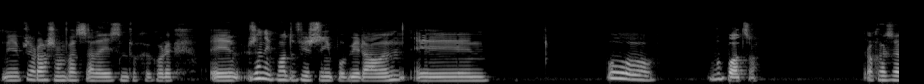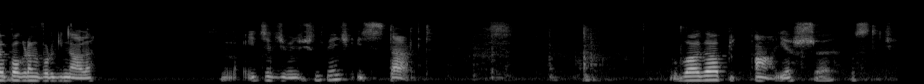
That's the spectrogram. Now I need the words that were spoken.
Y, Przepraszam was, ale jestem trochę chory. Żadnych modów jeszcze nie pobierałem. Bo, bo po co? Trochę sobie pogram w oryginale. No i cyk 95 i start. Uwaga, pi- a jeszcze postać.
